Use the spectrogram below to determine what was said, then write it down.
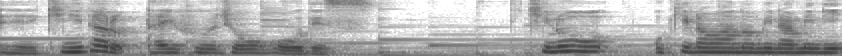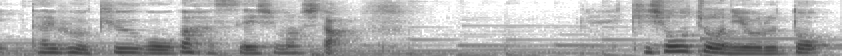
えー、気になる台風情報です。昨日沖縄の南に台風9号が発生しました。気象庁によると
